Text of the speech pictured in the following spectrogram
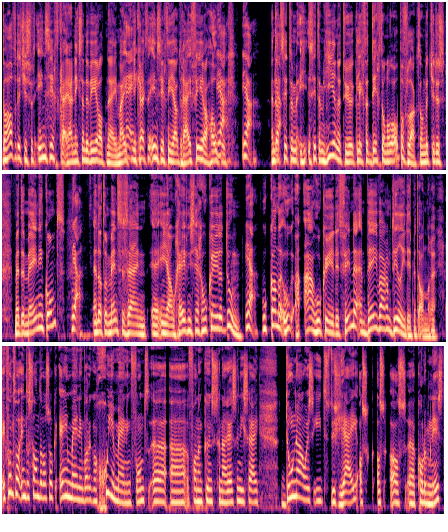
Behalve dat je een soort inzicht krijgt. Ja, niks aan de wereld, nee. Maar je krijgt een inzicht in jouw drijfveren, hoop ja, ik. ja. En dat ja. zit, hem, zit hem hier natuurlijk, ligt het dicht onder de oppervlakte. Omdat je dus met een mening komt. Ja. En dat er mensen zijn eh, in jouw omgeving die zeggen: hoe kun je dat doen? Ja. Hoe kan dat, hoe, A, hoe kun je dit vinden? En B, waarom deel je dit met anderen? Ik vond het wel interessant. Er was ook één mening, wat ik een goede mening vond, eh, eh, van een kunstenares. En die zei: Doe nou eens iets, dus jij als, als, als columnist,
